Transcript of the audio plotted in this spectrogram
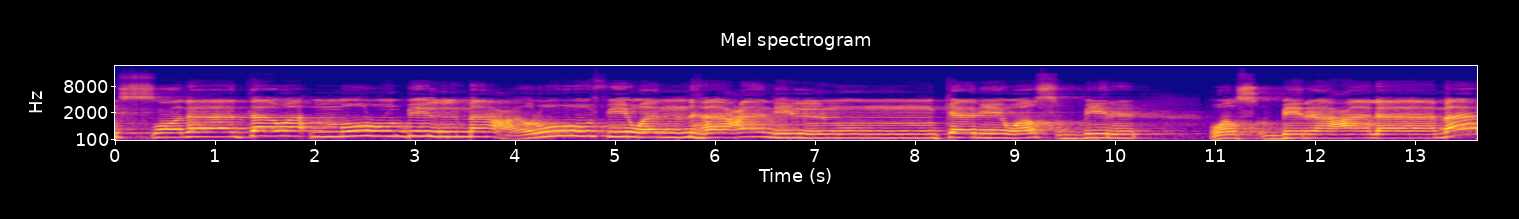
الصلاة وأمر بالمعروف وانه عن المنكر واصبر واصبر على ما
